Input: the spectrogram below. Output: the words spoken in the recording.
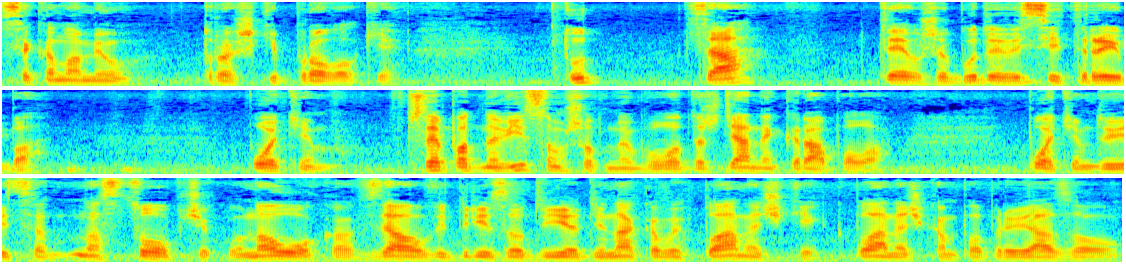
зекономив трошки проволоки. Тут ця де вже буде висіти риба. Потім все під навісом, щоб не було дождя, не крапало. Потім, дивіться, на стовпчику, на око взяв, відрізав дві однакових планочки, к планочкам поприв'язував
